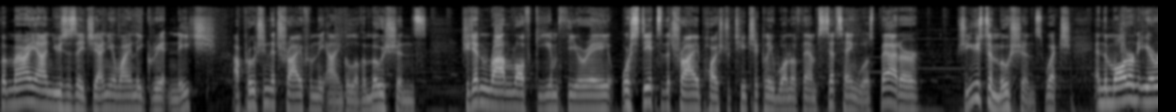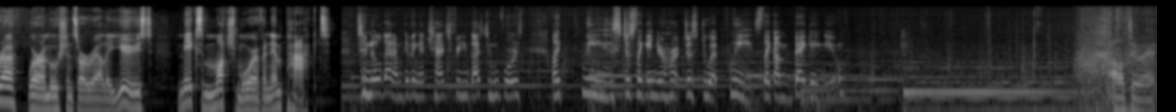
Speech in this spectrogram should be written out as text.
But Maryanne uses a genuinely great niche, approaching the tribe from the angle of emotions. She didn't rattle off game theory or state to the tribe how strategically one of them sitting was better. She used emotions, which, in the modern era where emotions are rarely used, makes much more of an impact. To know that I'm giving a chance for you guys to move forward, like please, just like in your heart, just do it, please. Like I'm begging you. I'll do it.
